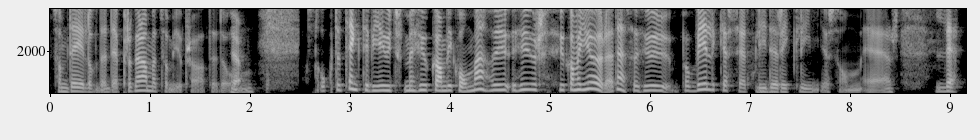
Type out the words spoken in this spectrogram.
som del av det där programmet som vi pratade om. Ja. Och då tänkte vi ut, men hur kan vi komma? Hur, hur, hur kan vi göra det? Så hur, på vilka sätt blir det mm. riktlinjer som är lätt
